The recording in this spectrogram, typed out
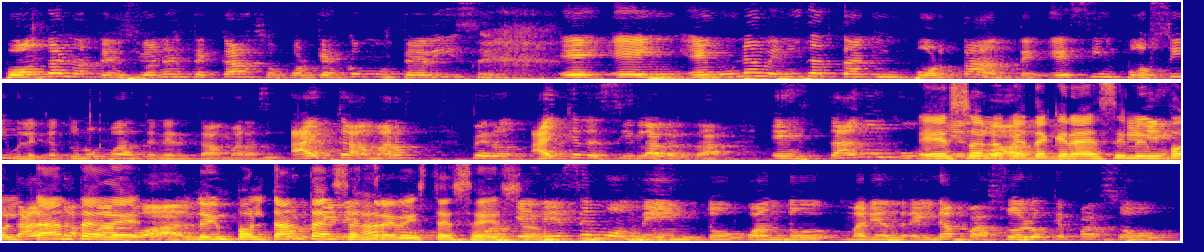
pongan atención a este caso, porque es como usted dice, eh, en, en una avenida tan importante es imposible que tú no puedas tener cámaras. Hay cámaras, pero hay que decir la verdad, están Eso es lo que te quería decir, lo importante de- lo importante Porque de esa en- entrevista es porque eso. en ese momento, cuando María Andreina pasó lo que pasó,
